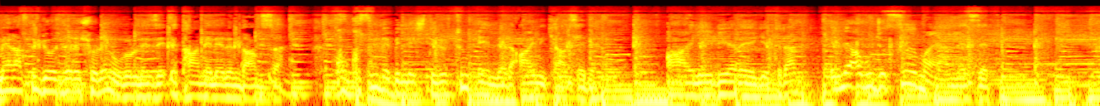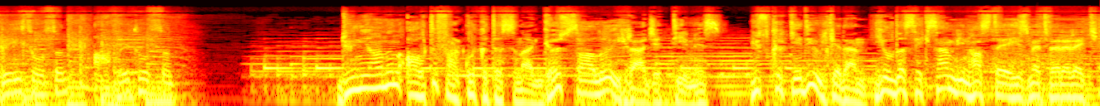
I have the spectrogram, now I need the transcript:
Meraklı gözlere şölen olur lezzetli tanelerin dansı. Kokusuyla birleştirir tüm elleri aynı kasede. Aileyi bir araya getiren, eli avuca sığmayan lezzet. Reis olsun, afiyet olsun. Dünyanın 6 farklı kıtasına göz sağlığı ihraç ettiğimiz, 147 ülkeden yılda 80 bin hastaya hizmet vererek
